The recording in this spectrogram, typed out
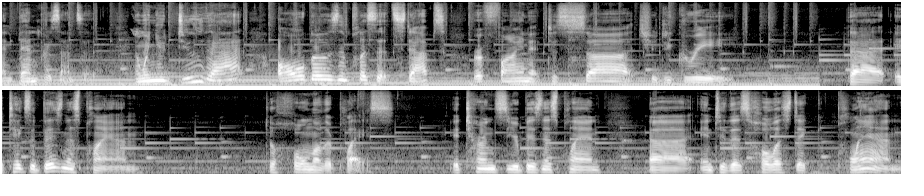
and then presents it. And when you do that, all those implicit steps refine it to such a degree that it takes a business plan to a whole nother place. It turns your business plan uh, into this holistic plan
